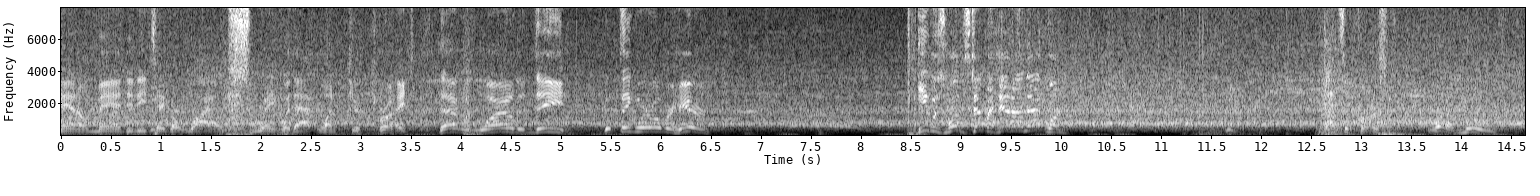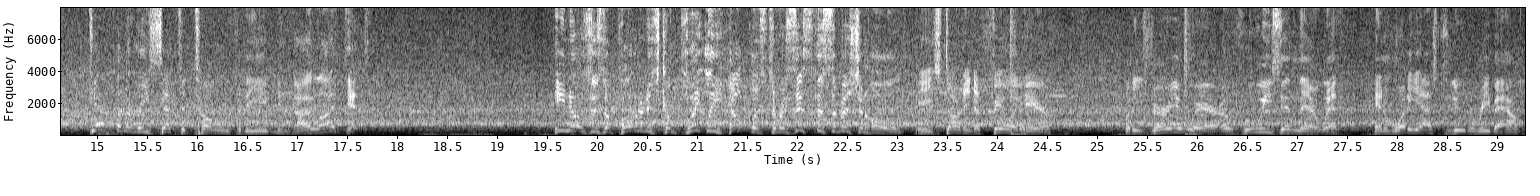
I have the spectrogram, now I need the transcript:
Man, oh man, did he take a wild swing with that one. You're right. That was wild indeed. Good thing we're over here. He was one step ahead on that one. That's a first. What a move. Definitely sets a tone for the evening. I like it. He knows his opponent is completely helpless to resist the submission hold. He's starting to feel it here. But he's very aware of who he's in there with and what he has to do to rebound.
